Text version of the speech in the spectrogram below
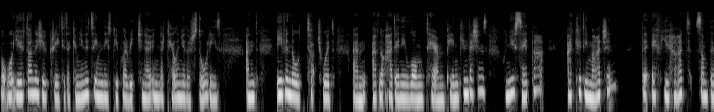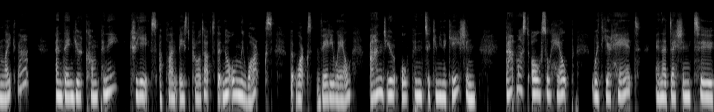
But what you've done is you've created a community, and these people are reaching out and they're telling you their stories. And even though, Touchwood, um, I've not had any long term pain conditions, when you said that, I could imagine that if you had something like that, and then your company creates a plant based product that not only works, but works very well, and you're open to communication, that must also help with your head in addition to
